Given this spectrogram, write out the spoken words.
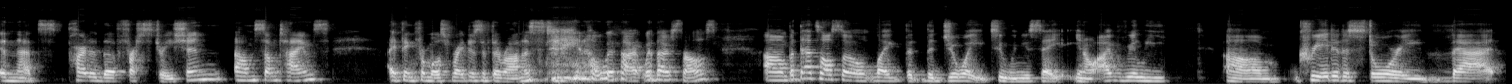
and that's part of the frustration um, sometimes I think for most writers, if they're honest, you know, with our, with ourselves. Um, but that's also like the the joy too when you say, you know, I've really um, created a story that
